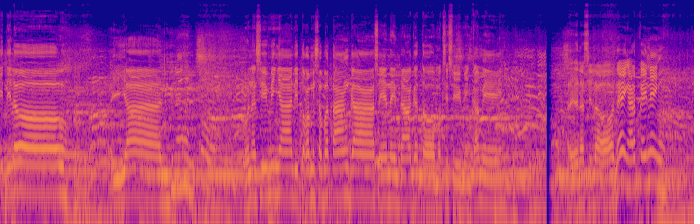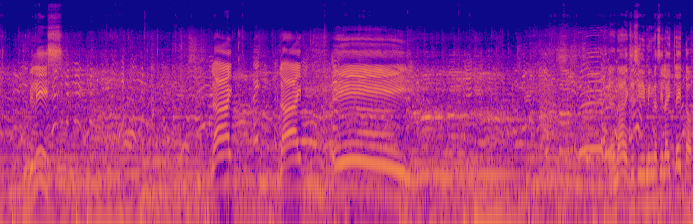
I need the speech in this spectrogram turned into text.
Itilo. Ayan. Unang swimming niya, dito kami sa Batangas. Ayan na yung dagat, oh. Magsiswimming kami. Ayan na sila, oh. Neng, harap kay Neng. Bilis. Light. Light. Hey. Ayan na, nagsiswimming na si Light Light, oh.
